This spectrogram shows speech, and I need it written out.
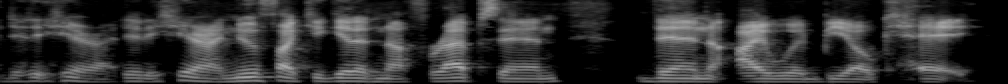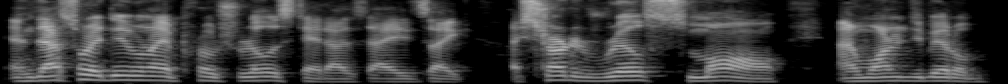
I did it here. I did it here. I knew if I could get enough reps in, then I would be okay. And that's what I did when I approached real estate. I was, I was like, I started real small. I wanted to be able to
